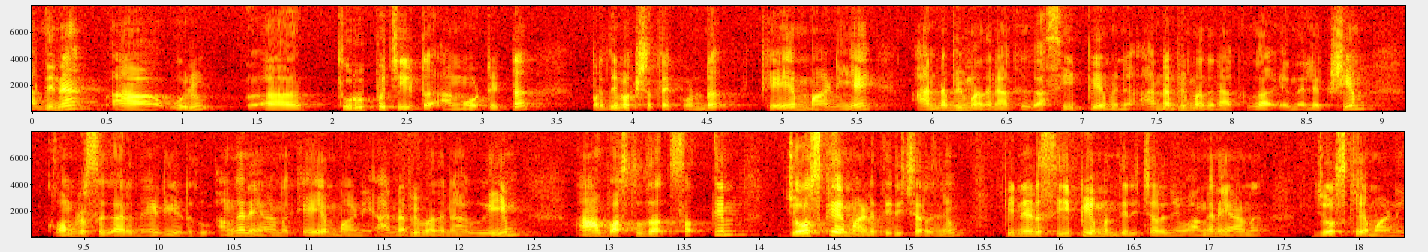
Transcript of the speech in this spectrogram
അതിന് ഒരു തുറുപ്പ് ചീട്ട് അങ്ങോട്ടിട്ട് പ്രതിപക്ഷത്തെ കൊണ്ട് കെ എം മാണിയെ അനഭിമതനാക്കുക സി പി എമ്മിന് അനഭിമതനാക്കുക എന്ന ലക്ഷ്യം കോൺഗ്രസ്സുകാർ നേടിയെടുത്തു. അങ്ങനെയാണ് കെ എം മാണി അനഭിമതനാകുകയും ആ വസ്തുത സത്യം ജോസ് കെ മാണി തിരിച്ചറിഞ്ഞു പിന്നീട് സി പി എമ്മും തിരിച്ചറിഞ്ഞു. അങ്ങനെയാണ് Jose K Mani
